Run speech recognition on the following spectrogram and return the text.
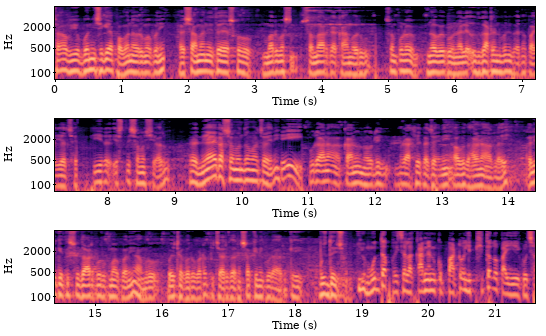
छ। अब यो बनिसकेका भवनहरूमा पनि सामान्यतया यसको मर्म सम्भारका कामहरू सम्पूर्ण नभएको हुनाले उद्घाटन पनि गर्न पाइएको छ। यी र यस्तै समस्याहरू र न्यायका सम्बन्धमा चाहिँ नि केही पुराना कानुनहरूले राखेका चाहिँ नि अवधारणाहरूलाई अलिकति सुधारको रूपमा पनि हाम्रो बैठकहरूबाट विचार गर्न सकिने कुराहरू केही बुझ्दैछौँ। यो मुद्दा फैसला कार्यान्वयनको पाटो अलिक फितलो पाइएको छ।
